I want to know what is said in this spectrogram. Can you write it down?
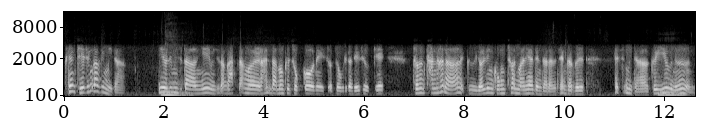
그냥 제 생각입니다. 이 네. 열린민주당이 민주당과 합당을 한다면 그 조건에 있어서 우리가 내세울 게 저는 단 하나 그 열린 공천만 해야 된다라는 생각을 했습니다. 그 이유는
